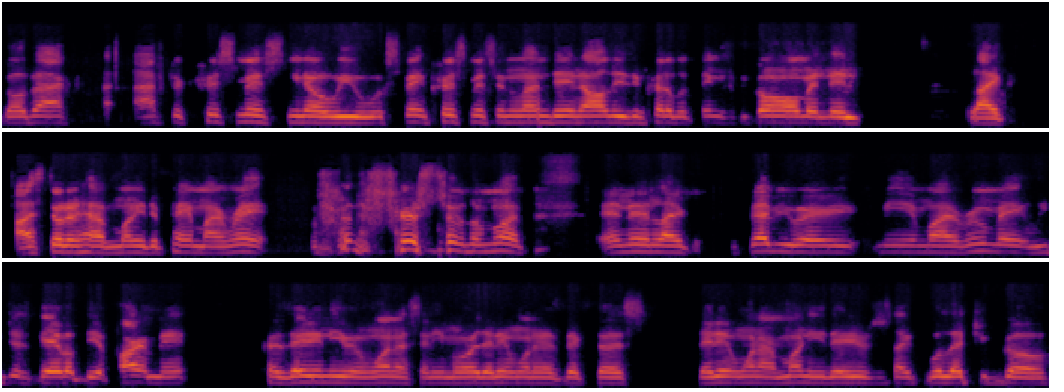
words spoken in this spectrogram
go back after christmas. You know we spent christmas in london all these incredible things we go home and then like i still didn't have money to pay my rent for the first of the month. And then like february me and my roommate we just gave up the apartment because they didn't even want us anymore. They didn't want to evict us. They didn't want our money. They were just like we'll let you go.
